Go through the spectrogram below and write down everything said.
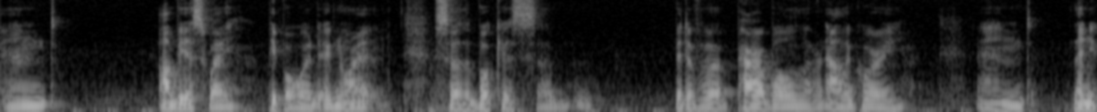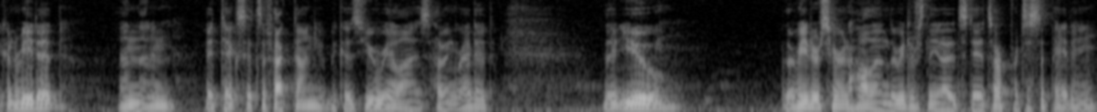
and obvious way, people would ignore it. So the book is a bit of a parable or an allegory and then you can read it and then it takes its effect on you because you realize, having read it, that you, the readers here in Holland, the readers in the United States are participating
